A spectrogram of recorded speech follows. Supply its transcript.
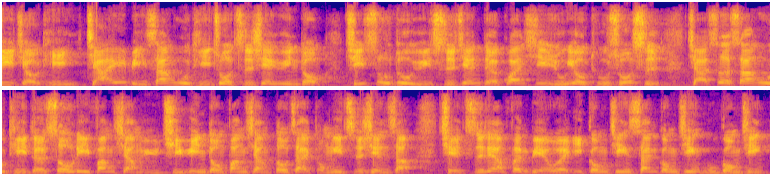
第九题，甲、乙、丙三物体做直线运动，其速度与时间的关系如右图所示。假设三物体的受力方向与其运动方向都在同一直线上，且质量分别为一公斤、三公斤、五公斤。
